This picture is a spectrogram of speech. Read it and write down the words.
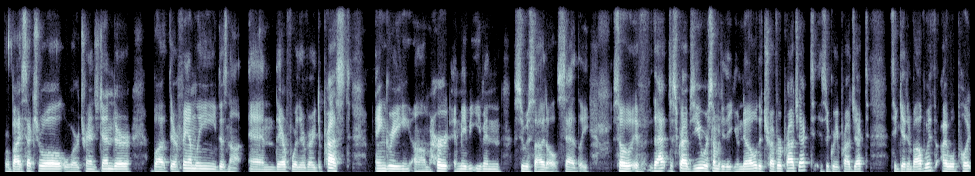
or bisexual or transgender, but their family does not. And therefore, they're very depressed, angry, um, hurt, and maybe even suicidal, sadly. So, if that describes you or somebody that you know, the Trevor Project is a great project to get involved with. I will put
